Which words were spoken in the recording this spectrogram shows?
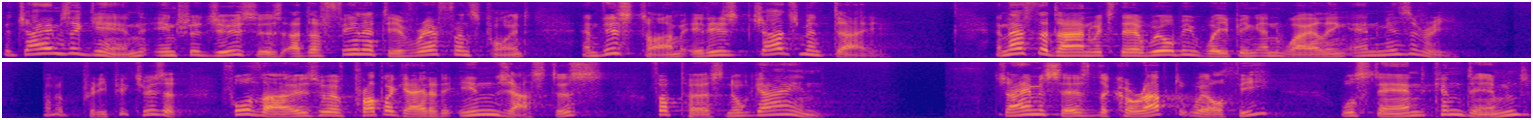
So James again introduces a definitive reference point, and this time it is Judgment Day. And that's the day on which there will be weeping and wailing and misery. Not a pretty picture, is it? For those who have propagated injustice for personal gain. James says the corrupt wealthy will stand condemned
